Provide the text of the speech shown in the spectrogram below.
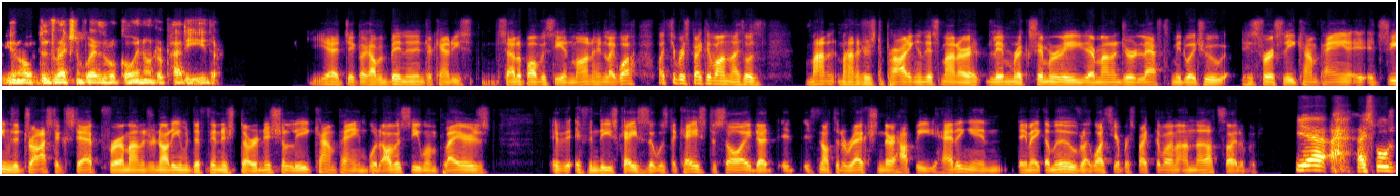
you know the direction of where they were going under Paddy either. Yeah, Dick, like having been in intercounty setup, obviously in Monaghan, like what what's your perspective on I suppose man- managers departing in this manner. Limerick, similarly, their manager left midway through his first league campaign. It, it, seems a drastic step for a manager not even to finish their initial league campaign. But obviously, when players, if, if in these cases it was the case, decide that it, it's not the direction they're happy heading in, they make a move. Like, what's your perspective on, on that side of it? Yeah, I suppose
